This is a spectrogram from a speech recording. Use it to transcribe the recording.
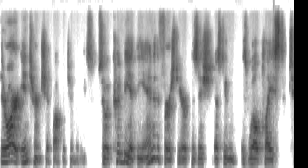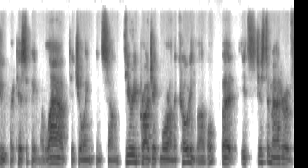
there are internship opportunities. So it could be at the end of the first year, a position a student is well placed to participate in a lab, to join in some theory project more on the coding level. But it's just a matter of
